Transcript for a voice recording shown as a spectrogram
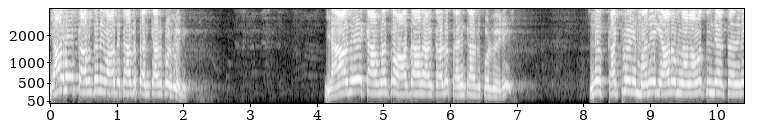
ಯಾವುದೇ ಕಾರಣಕ್ಕೂ ನೀವು ಆಧಾರ್ ಕಾರ್ಡ್, ಪ್ಯಾನ್ ಕಾರ್ಡ್ ಕೊಡಬೇಡಿ. ಯಾವುದೇ ಕಾರಣಕ್ಕೂ ಆಧಾರ್ ಕಾರ್ಡು, ಪ್ಯಾನ್ ಕಾರ್ಡ್ ಕೊಡಬೇಡಿ. ನೀವು ಕಟ್ಟಬೇಡಿ ಮನೆಗೆ ಯಾರು ನಾನು ಅವತ್ತಿಂದ ಹೇಳ್ತಾ ಇದ್ದೀನಿ,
